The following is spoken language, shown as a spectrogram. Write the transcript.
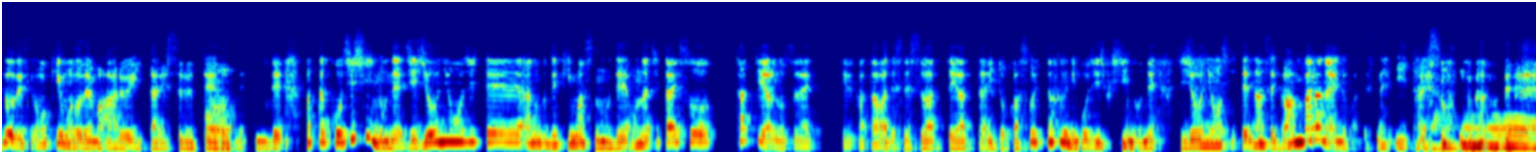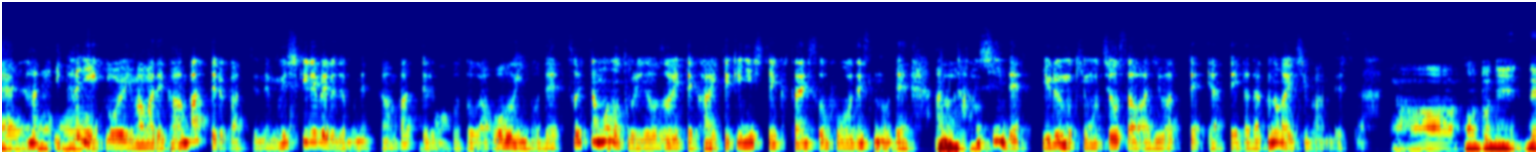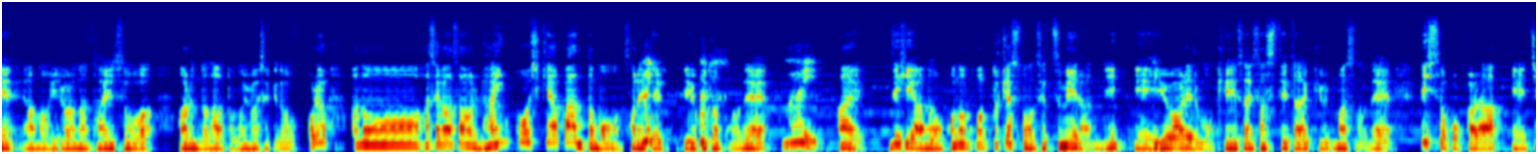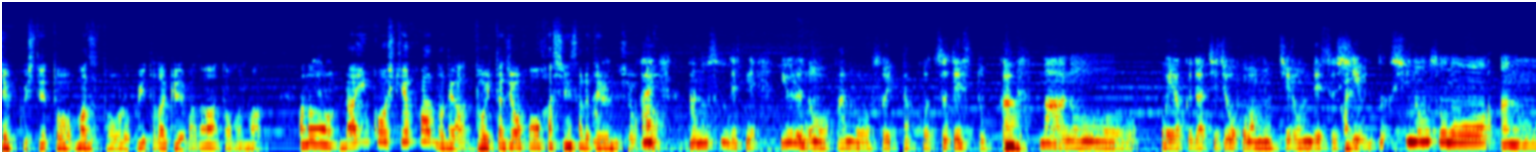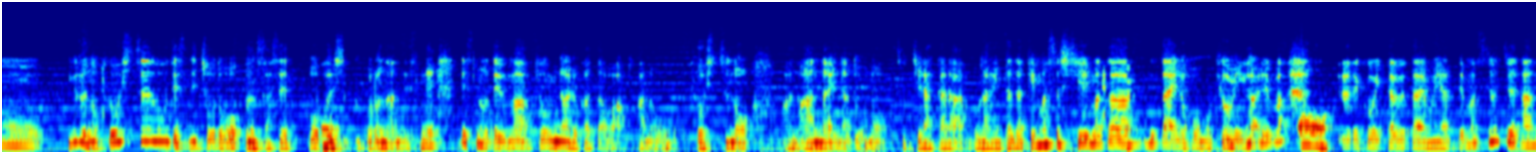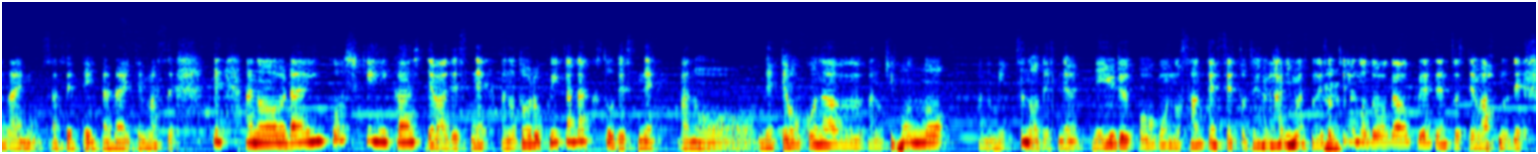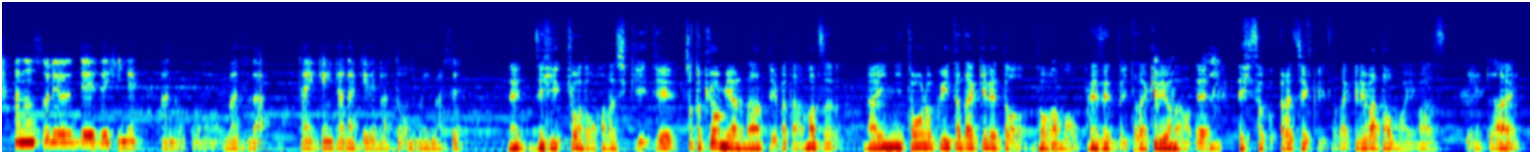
そうですね。大きいものでも歩いたりする程度で。すので、またご自身のね、事情に応じて、あの、できますので、同じ体操、立ってやるの辛いっていう方はですね、座ってやったりとか、そういったふうにご自身のね、事情に応じて、なぜ頑張らないのがですね、いい体操法なので、で いかにこう今まで頑張ってるかっていうね、無意識レベルでもね、頑張ってることが多いので、そういったものを取り除いて快適にしていく体操法ですので、あの、うん楽しんで緩む気持ちよさを味わってやっていただくのが一番です。いやー本当にね、あの、いろいろな体操があるんだなと思いましたけど、これを、あのー長谷川さんは LINE 公式アカウントもされてるっていうことなので、はい。はい。ぜひ、あの、このポッドキャストの説明欄に、えー URL も掲載させていただきますので、ぜひそこから、えーチェックしてと、まず登録いただければなと思います。あの、LINE 公式アカウントではどういった情報を発信されているんでしょうか？はいあの、そうですね。夜の、あの、そういったコツですとか、まあ、あの、お役立ち情報はもちろんですし、はい私の、その、あの、夜の教室をですね、ちょうどオープンさせ、オープンしたところなんですね。ですので、まあ、興味のある方は、あの、教室の、あの、案内などもそちらからご覧いただけますし、また、舞台の方も興味があれば、あこちらでこういった舞台もやってますよという案内もさせていただいてます。で、あの、LINE 公式に関してはですね、あの、登録いただくとですね、あの、寝て行う、あの、基本の、あの3つのですね、寝ゆる黄金の3点セットというのがありますので、うんそちらの動画をプレゼントしてますので、あの、それでぜひね、あの、まずは体験いただければと思います。ね、ぜひ今日のお話聞いて、ちょっと興味あるなっていう方は、まず LINE に登録いただけると動画もプレゼントいただけるようなので、ぜひそこからチェックいただければと思います。ありがとうございます。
